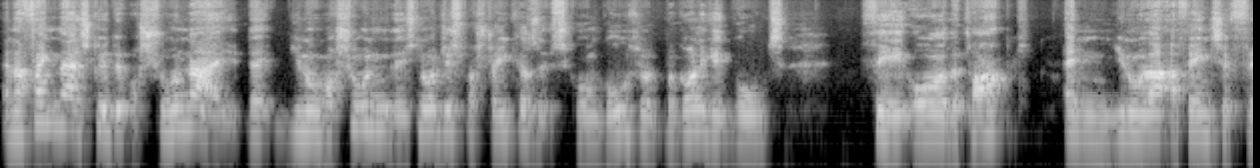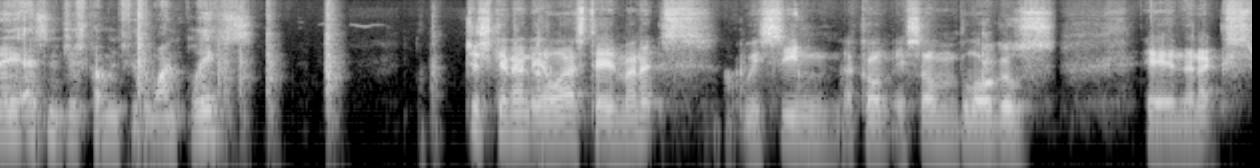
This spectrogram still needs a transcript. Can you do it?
And I think that's good that we're showing that. That you know, we're showing that it's not just for strikers that scoring goals. We're, we're going to get goals for all the park, and you know that offensive threat isn't just coming for the one place. Just getting into the last 10 minutes, we've seen, according to some bloggers, in the next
